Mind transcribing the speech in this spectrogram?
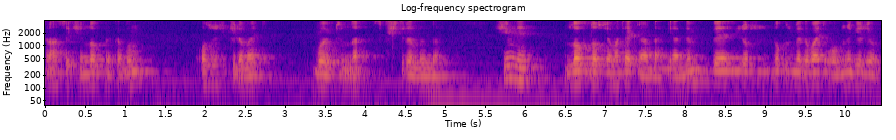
transaction log backup'ım 33 KB boyutunda sıkıştırıldığında. Şimdi log dosyama tekrardan geldim ve 139 MB olduğunu görüyorum.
